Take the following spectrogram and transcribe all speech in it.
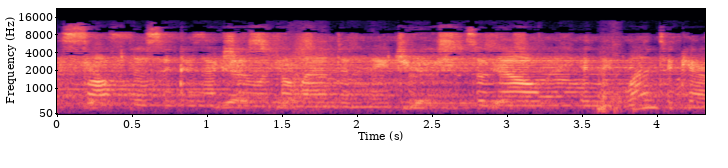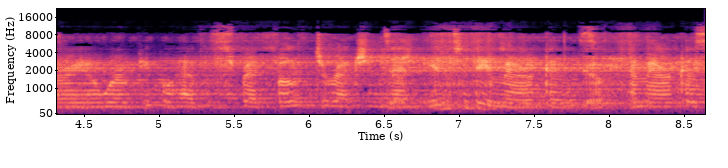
have softness and connection Yes, with the land and nature. So now in the Atlantic area where people have spread both directions and into the Americas, Yeah. Americas,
